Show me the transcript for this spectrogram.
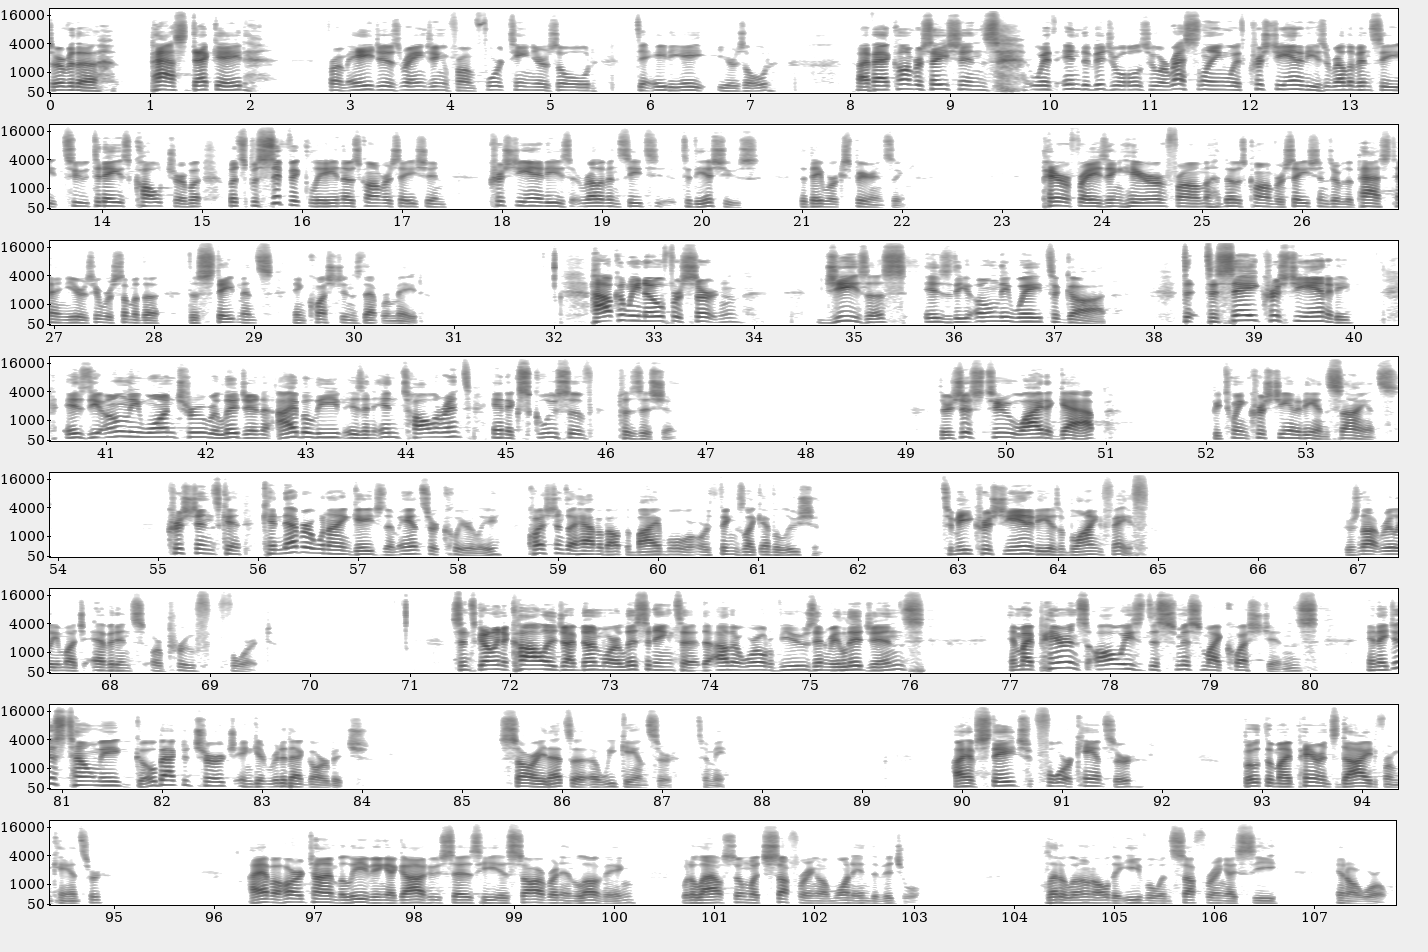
So, over the past decade, from ages ranging from 14 years old to 88 years old, I've had conversations with individuals who are wrestling with Christianity's relevancy to today's culture, but, but specifically in those conversations, Christianity's relevancy to, to the issues that they were experiencing. Paraphrasing here from those conversations over the past 10 years, here were some of the, the statements and questions that were made. How can we know for certain Jesus is the only way to God? to, to say Christianity is the only one true religion, I believe, is an intolerant and exclusive position. There's just too wide a gap between Christianity and science. Christians can, can never, when I engage them, answer clearly questions I have about the Bible or, or things like evolution. To me, Christianity is a blind faith. There's not really much evidence or proof for it. Since going to college, I've done more listening to the other worldviews and religions. And my parents always dismiss my questions, and they just tell me, go back to church and get rid of that garbage. Sorry, that's a, a weak answer to me. I have stage four cancer. Both of my parents died from cancer. I have a hard time believing a God who says he is sovereign and loving would allow so much suffering on one individual, let alone all the evil and suffering I see in our world.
